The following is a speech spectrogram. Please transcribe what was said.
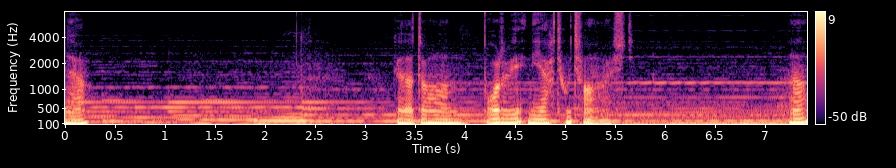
Ja. Ik heb er toch een paar weken niet echt goed van geweest. Ja?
